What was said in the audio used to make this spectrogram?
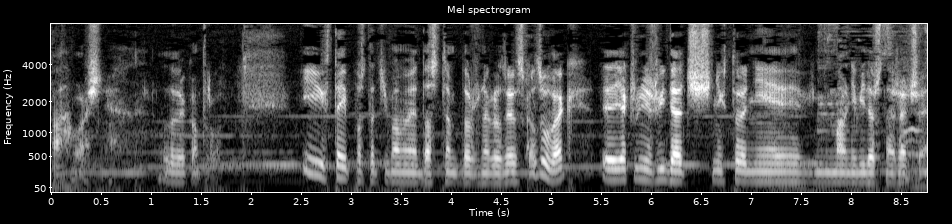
A, właśnie. Lewy control. I w tej postaci mamy dostęp do różnego rodzaju wskazówek. E, Jak również widać niektóre niemalnie widoczne rzeczy.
